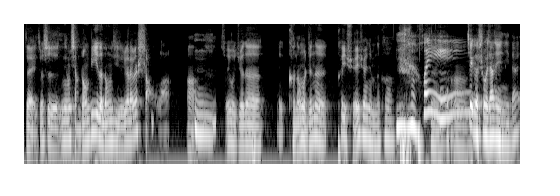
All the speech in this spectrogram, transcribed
对，就是那种想装逼的东西就越来越少了啊。嗯，所以我觉得，呃可能我真的可以学一学你们的课。欢迎。嗯，这个是我想起你的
